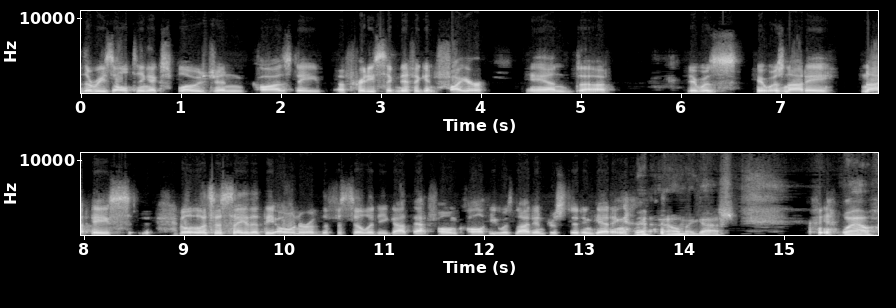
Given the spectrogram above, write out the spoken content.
the resulting explosion caused a, a pretty significant fire. And, uh, it was, it was not a, not a, let's just say that the owner of the facility got that phone call he was not interested in getting. oh my gosh. Wow.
